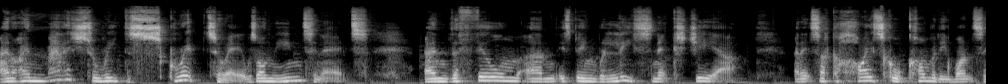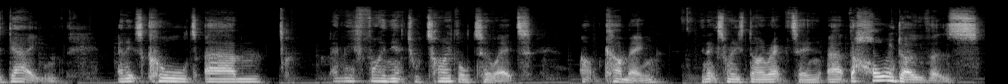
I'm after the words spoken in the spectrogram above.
and I managed to read the script to it. It was on the internet, and the film um, is being released next year, and it's like a high school comedy once again, and it's called. Um, let me find the actual title to it. Upcoming, the next one he's directing, uh, The Holdovers,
